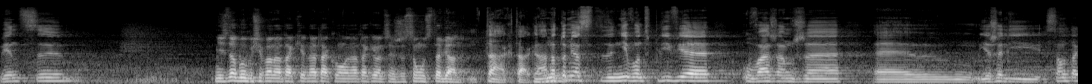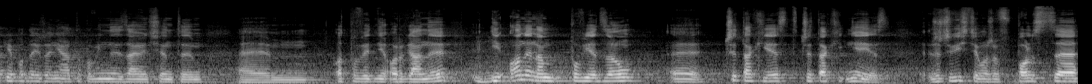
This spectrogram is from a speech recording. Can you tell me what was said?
więc y, Nie zdobyłby się Pan na, takie, na, taką, na taką ocenę, że są ustawiane. Tak, tak. A natomiast niewątpliwie uważam, że e, jeżeli są takie podejrzenia, to powinny zająć się tym odpowiednie organy i one nam powiedzą, e, czy tak jest, czy tak nie jest. Rzeczywiście może w Polsce e,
